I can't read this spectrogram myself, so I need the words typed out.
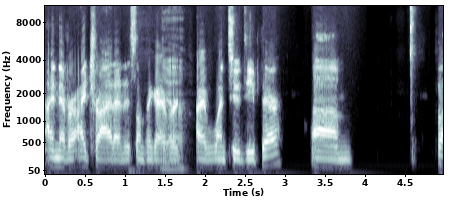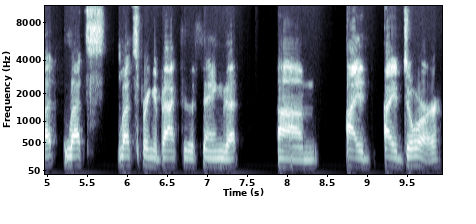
I never, I tried. I just don't think I Yeah. ever, I went too deep there. Um, but let's let's bring it back to the thing that um, I I adore.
